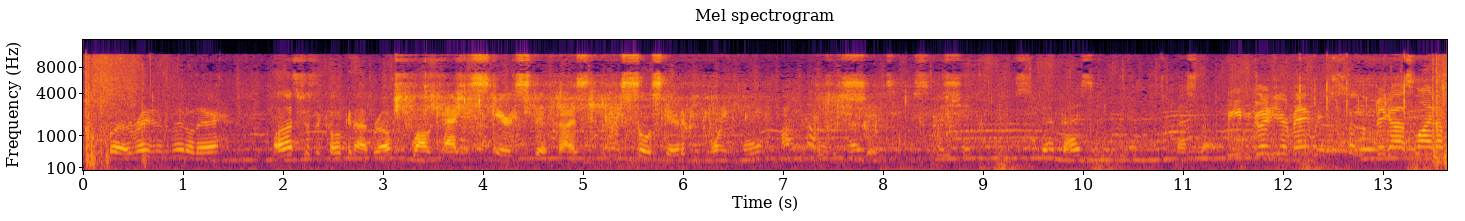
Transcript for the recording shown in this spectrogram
but right in the middle there. Oh, that's just a coconut, bro. Wildcat, he's scared stiff, guys. He's so scared of me. He won't even move. Holy shit. You see that shit? You see that, guys? It's messed up. We eating good here, man. We just in the big ass lineup.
